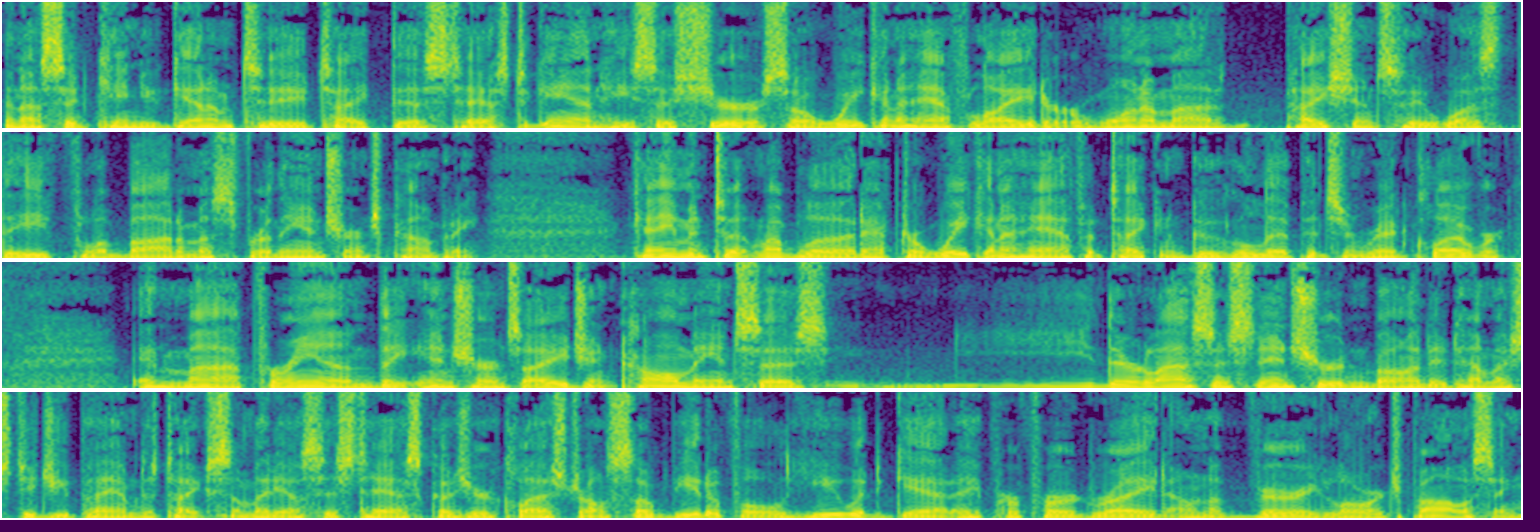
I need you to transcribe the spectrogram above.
And I said, Can you get them to take this test again? He says, Sure. So a week and a half later, one of my patients, who was the phlebotomist for the insurance company, came and took my blood after a week and a half of taking Guggul Lipids and Red Clover. And my friend, the insurance agent, called me and says, they're licensed, insured, and bonded. How much did you pay them to take somebody else's test? Because your cholesterol's so beautiful, you would get a preferred rate on a very large policy.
